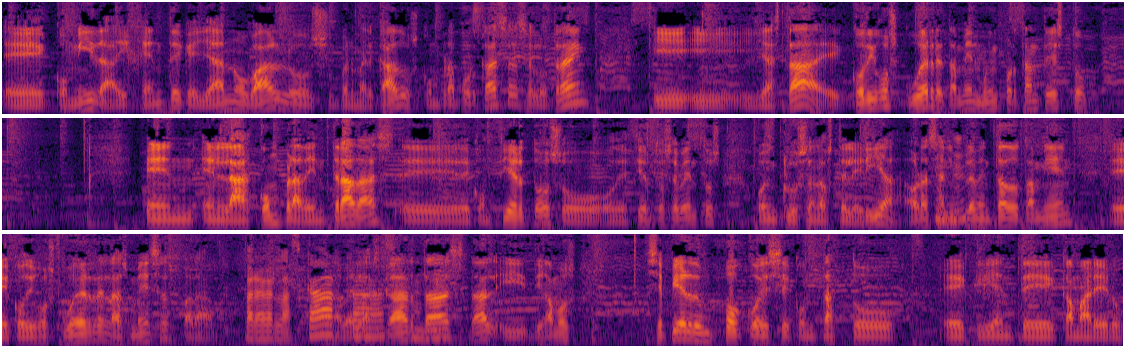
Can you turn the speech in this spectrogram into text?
eh, comida hay gente que ya no va a los supermercados compra por casa se lo traen y, ya está Eh, códigos QR también muy importante esto en, en la compra de entradas eh, de conciertos o, o de ciertos eventos o incluso en la hostelería. Ahora se han implementado también eh, códigos QR en las mesas para Para ver las para cartas. ver las cartas. tal y digamos se pierde un poco ese contacto eh, cliente camarero.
